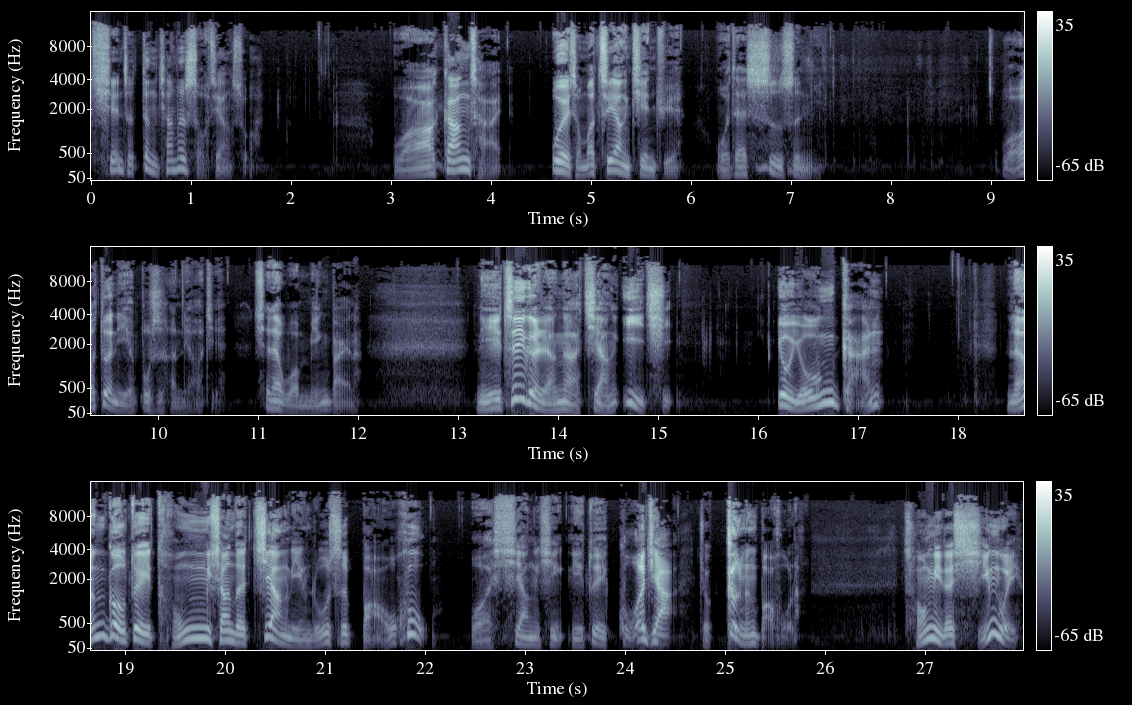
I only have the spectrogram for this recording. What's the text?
牵着邓强的手这样说：“我刚才为什么这样坚决？”我在试试你，我对你也不是很了解。现在我明白了，你这个人啊，讲义气，又勇敢，能够对同乡的将领如此保护，我相信你对国家就更能保护了。从你的行为，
